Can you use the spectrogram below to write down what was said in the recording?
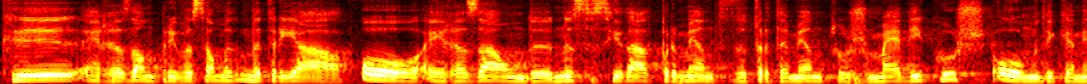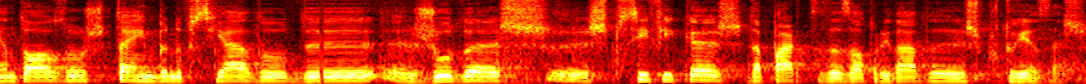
que, em razão de privação material ou em razão de necessidade premente de tratamentos médicos ou medicamentosos, têm têm beneficiado de ajudas eh, específicas da parte das autoridades portuguesas.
